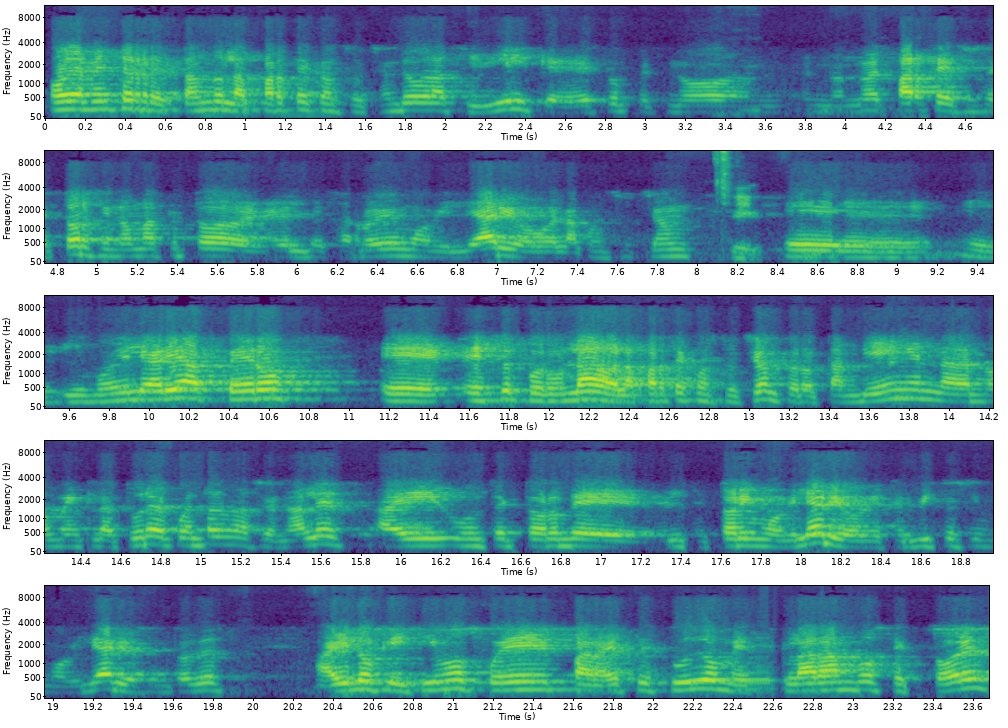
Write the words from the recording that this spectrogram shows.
obviamente restando la parte de construcción de obra civil, que eso pues no, no, es parte de su sector, sino más que todo el desarrollo inmobiliario o la construcción eh, eh, inmobiliaria, pero eh, esto por un lado, la parte de construcción, pero también en la nomenclatura de cuentas nacionales hay un sector de, el sector inmobiliario, de servicios inmobiliarios. Entonces, ahí lo que hicimos fue para este estudio mezclar ambos sectores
